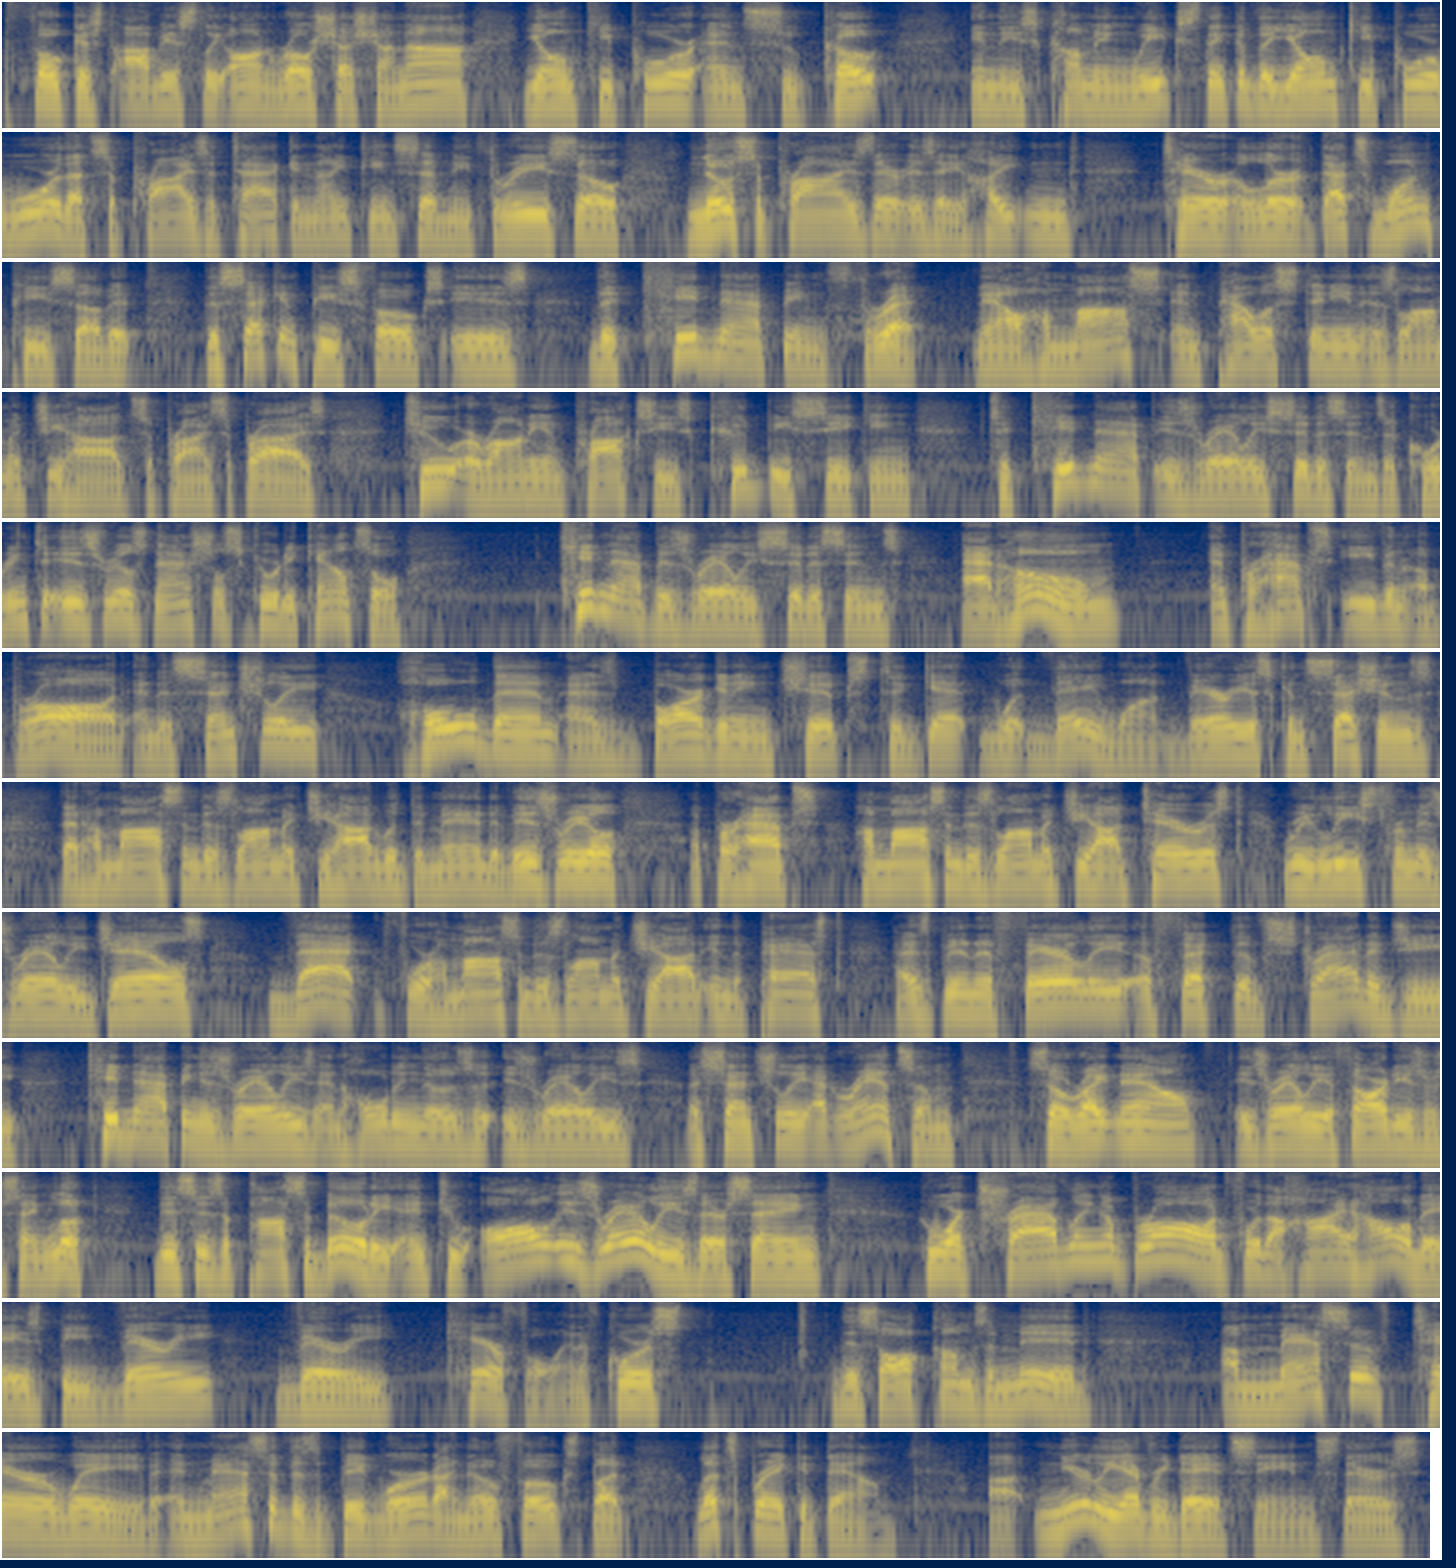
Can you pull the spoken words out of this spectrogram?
focused obviously on Rosh Hashanah, Yom Kippur, and Sukkot. In these coming weeks. Think of the Yom Kippur War, that surprise attack in 1973. So, no surprise there is a heightened terror alert. That's one piece of it. The second piece, folks, is the kidnapping threat. Now, Hamas and Palestinian Islamic Jihad, surprise, surprise, two Iranian proxies could be seeking to kidnap Israeli citizens, according to Israel's National Security Council, kidnap Israeli citizens at home and perhaps even abroad, and essentially hold them as bargaining chips to get what they want. Various concessions that Hamas and Islamic Jihad would demand of Israel, uh, perhaps Hamas and Islamic Jihad terrorists released from Israeli jails. That, for Hamas and Islamic Jihad in the past, has been a fairly effective strategy, kidnapping Israelis and holding those Israelis essentially at ransom. So, right now, Israeli authorities are saying, look, this is a possibility. And to all Israelis, they're saying, who are traveling abroad for the high holidays, be very, very careful. And of course, this all comes amid a massive terror wave. And massive is a big word, I know, folks, but let's break it down. Uh, nearly every day, it seems, there's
